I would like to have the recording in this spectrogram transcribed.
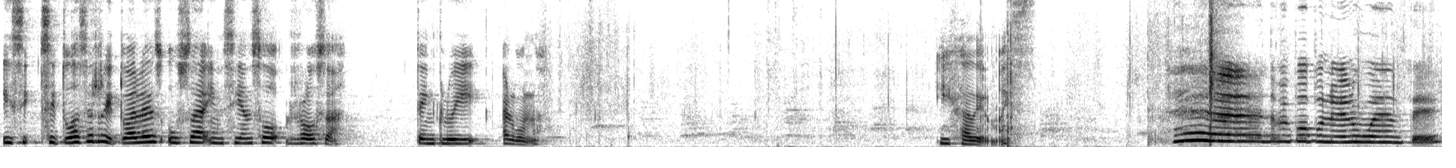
y si, si tú haces rituales usa incienso rosa. Te incluí algunos. Hija del maíz. No me puedo poner el guante.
